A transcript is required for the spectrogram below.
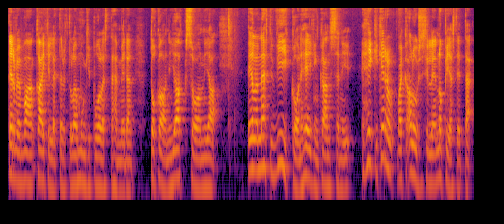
terve vaan kaikille, tervetuloa munkin puolesta tähän meidän tokaan jaksoon. Ja ei olla nähty viikkoon Heikin kanssa, niin Heikki, kerro vaikka aluksi silleen nopeasti, että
